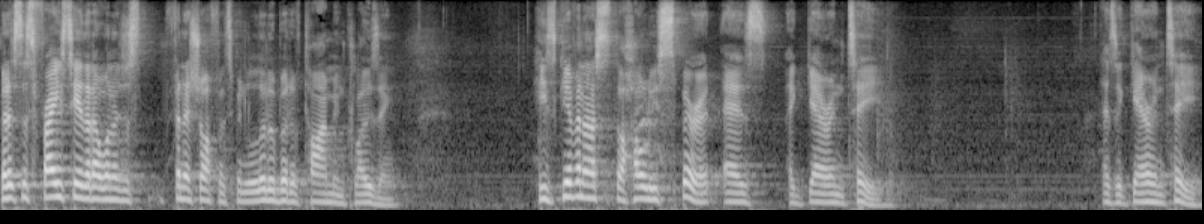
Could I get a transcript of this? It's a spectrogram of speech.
But it's this phrase here that I want to just finish off and spend a little bit of time in closing. He's given us the Holy Spirit as a guarantee. As a guarantee.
